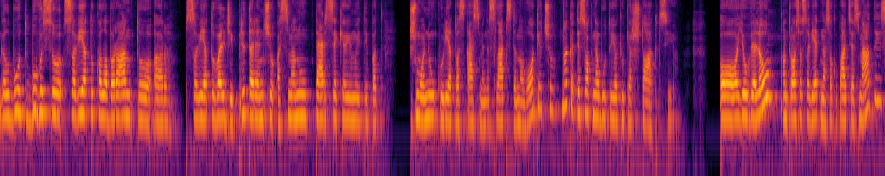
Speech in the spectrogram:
galbūt buvusių sovietų kolaborantų ar sovietų valdžiai pritarenčių asmenų persekiojimui, taip pat žmonių, kurie tuos asmenis slapstė nuo vokiečių, na, kad tiesiog nebūtų jokių keršto akcijų. O jau vėliau, antrosios sovietinės okupacijos metais,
